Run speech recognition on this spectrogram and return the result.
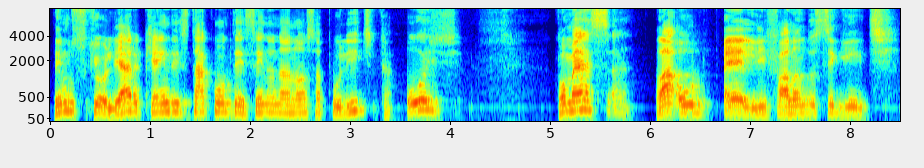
temos que olhar o que ainda está acontecendo na nossa política hoje. Começa lá o L falando o seguinte:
